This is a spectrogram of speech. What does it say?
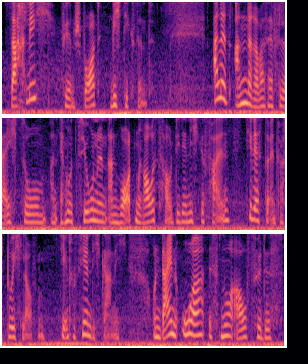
sachlich, für den Sport wichtig sind. Alles andere, was er vielleicht so an Emotionen, an Worten raushaut, die dir nicht gefallen, die lässt du einfach durchlaufen. Die interessieren dich gar nicht. Und dein Ohr ist nur auf für das,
